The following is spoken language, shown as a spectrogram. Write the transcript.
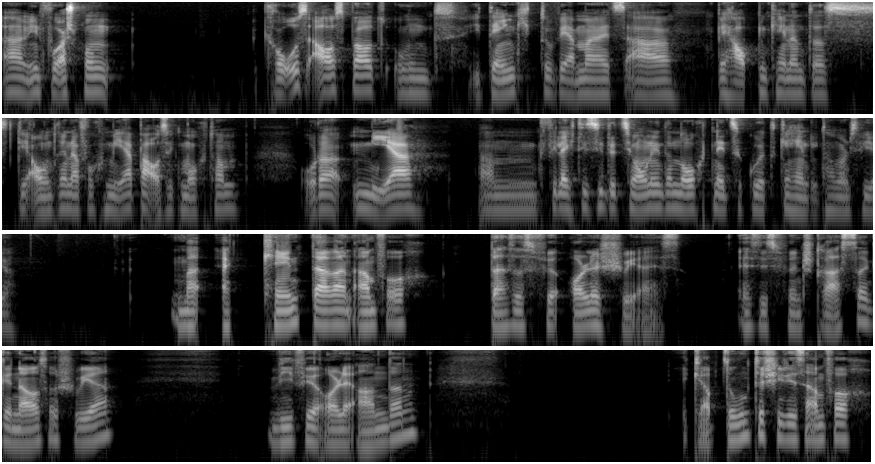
äh, in Vorsprung groß ausbaut und ich denke, da werden wir jetzt auch behaupten können, dass die anderen einfach mehr Pause gemacht haben oder mehr ähm, vielleicht die Situation in der Nacht nicht so gut gehandelt haben als wir. Man erkennt daran einfach, dass es für alle schwer ist. Es ist für einen Strasser genauso schwer wie für alle anderen. Ich glaube, der Unterschied ist einfach,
